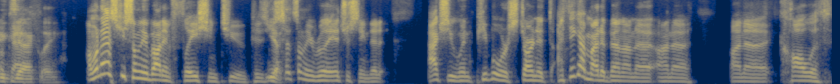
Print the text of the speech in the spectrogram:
Okay. Exactly. I want to ask you something about inflation too, because you yes. said something really interesting that actually when people were starting to, I think I might have been on a on a on a call with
